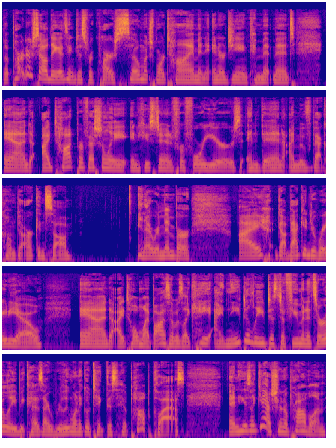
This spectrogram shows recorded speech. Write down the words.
But partner style dancing just requires so much more time and energy and commitment. And I taught professionally in Houston for 4 years and then I moved back home to Arkansas. And I remember I got back into radio and I told my boss, I was like, hey, I need to leave just a few minutes early because I really want to go take this hip hop class. And he's like, yeah, sure, no problem.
